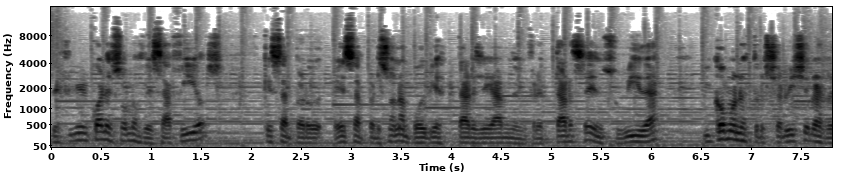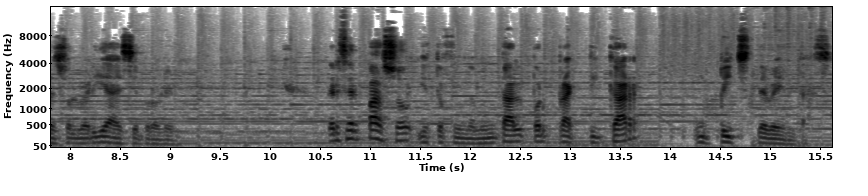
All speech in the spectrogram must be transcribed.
definir cuáles son los desafíos que esa, esa persona podría estar llegando a enfrentarse en su vida y cómo nuestro servicio les resolvería ese problema. Tercer paso, y esto es fundamental, por practicar un pitch de ventas,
